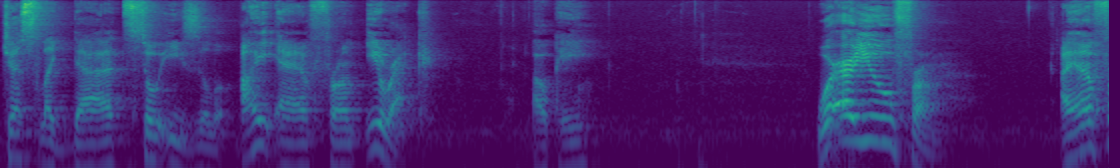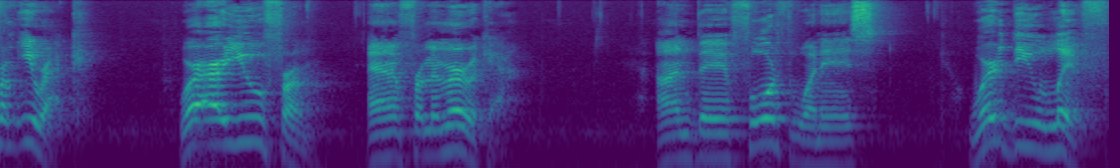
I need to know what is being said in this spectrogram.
Just like that, so easily. I am from Iraq. Okay? Where are you from? I am from Iraq. Where are you from? I am from America. And the fourth one is where do you live?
